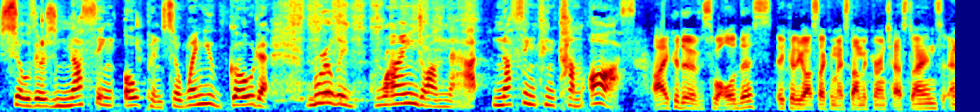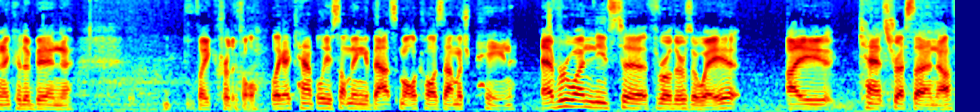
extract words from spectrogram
so there's nothing open. So when you go to really grind on that, nothing can come off. I could have swallowed this. It could have got stuck in my stomach or intestines, and it could have been like critical. Like I can't believe something that small caused that much pain. Everyone needs to throw theirs away. I can't stress that enough.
